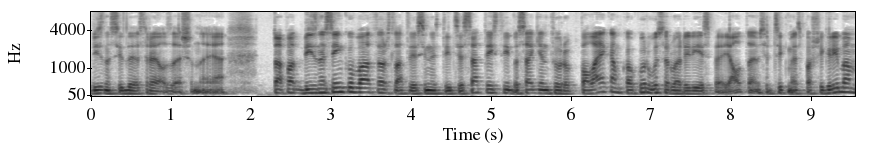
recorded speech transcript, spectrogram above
biznesa idejas realizēšanai. Jā. Tāpat biznesa inkubators, Latvijas investīcijas attīstības aģentūra pa laikam kaut kur visur var ir iespēja. Jautājums ir, cik mēs paši gribam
